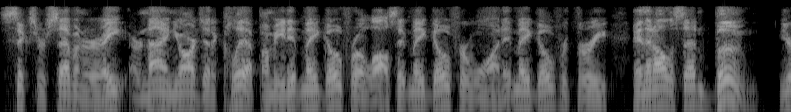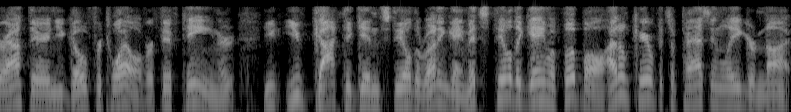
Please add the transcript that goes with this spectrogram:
six or seven or eight or nine yards at a clip. I mean, it may go for a loss. It may go for one. It may go for three. And then all of a sudden, boom, you're out there and you go for 12 or 15 or you you've got to get and steal the running game. It's still the game of football. I don't care if it's a passing league or not.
